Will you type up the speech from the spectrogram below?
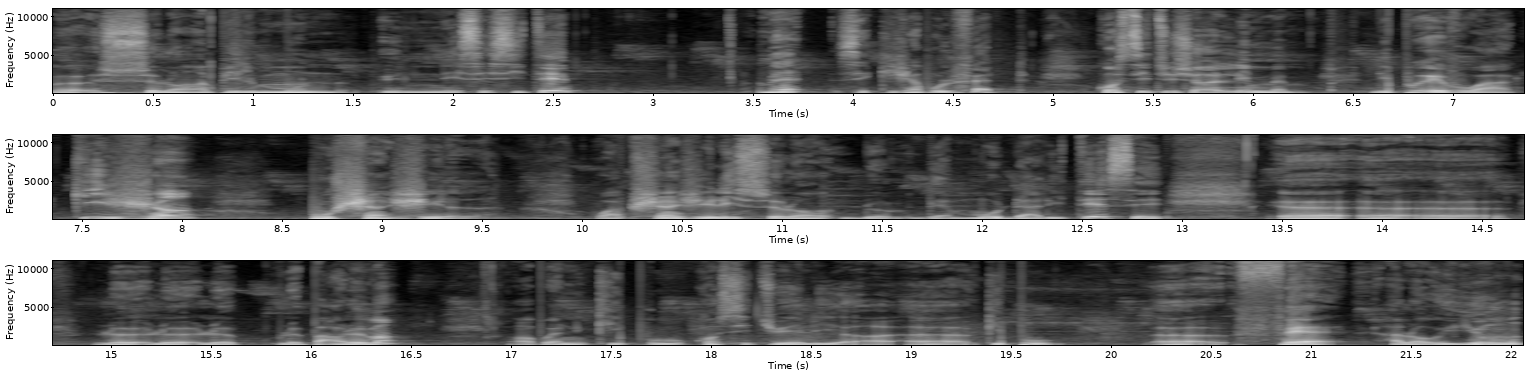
euh, selon un pile monde, une nécessité, mais c'est qui Jean pour le fait. Constitution elle-même, il prévoit qui Jean pour changer. Changer selon des modalités, c'est euh, euh, le, le, le, Parlement, on qui pour constituer, qui pour faire alors une,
